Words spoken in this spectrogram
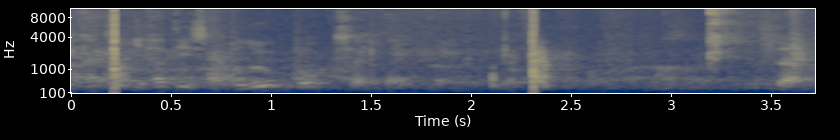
have, you have these blue books, I think. That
